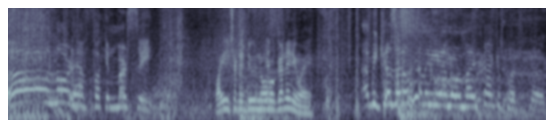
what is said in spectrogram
Oh Lord, have fucking mercy. Why are you trying to do normal gun anyway? Uh, because I don't have any ammo in my pack a punch gun.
